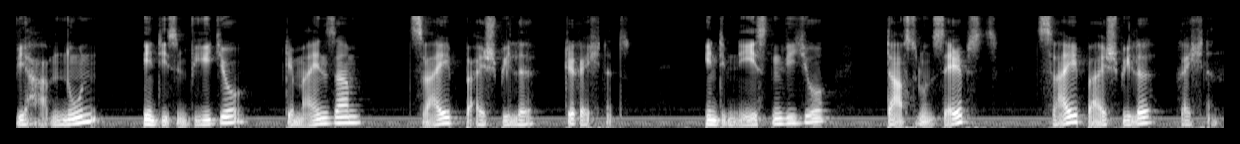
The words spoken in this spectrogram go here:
Wir haben nun in diesem Video gemeinsam zwei Beispiele gerechnet. In dem nächsten Video darfst du nun selbst zwei Beispiele rechnen.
